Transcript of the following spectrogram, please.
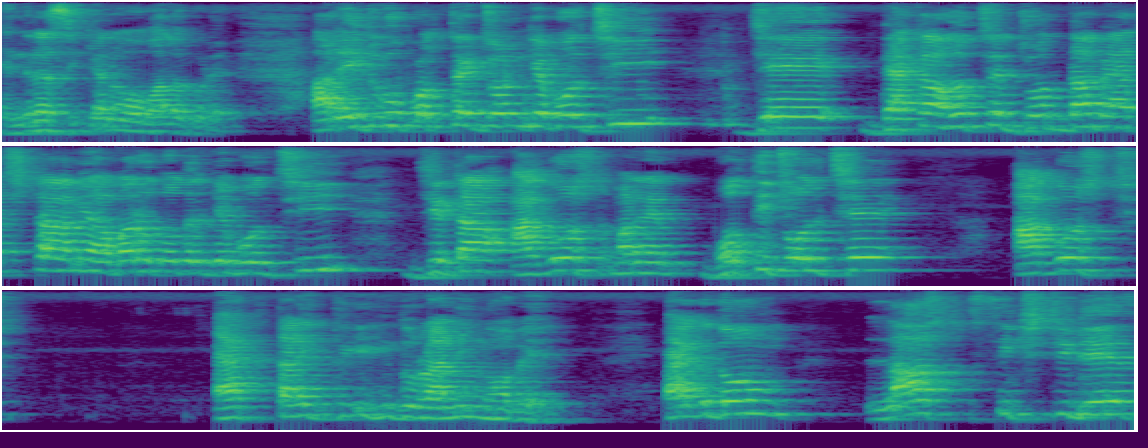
হিন্দিটা শিখে নেব ভালো করে। আর এইটুকু প্রত্যেকজনকে বলছি যে, দেখা হচ্ছে যোদ্ধা ব্যাচটা আমি আবারও তোদেরকে বলছি, যেটা আগস্ট মানে ভর্তি চলছে, আগস্ট এক তারিখ থেকে কিন্তু রানিং হবে। একদম লাস্ট সিক্সটি ডেজ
